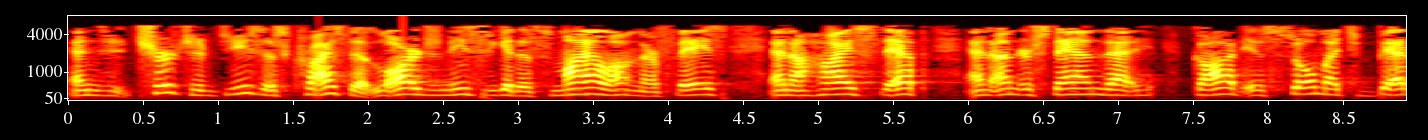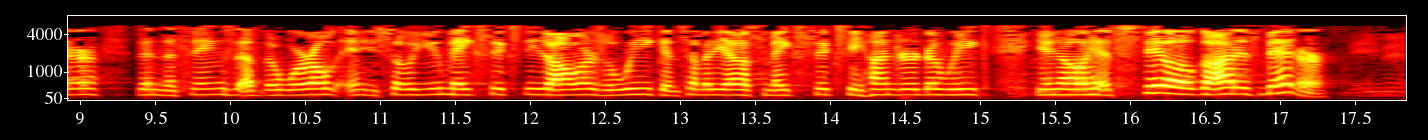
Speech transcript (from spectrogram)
And the Church of Jesus Christ at large needs to get a smile on their face and a high step and understand that God is so much better than the things of the world. And so you make $60 a week and somebody else makes 600 a week. You know, it's still God is better. Amen.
